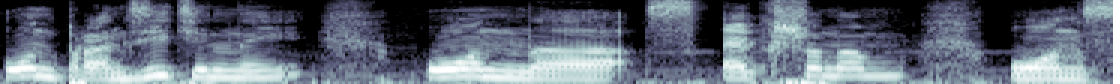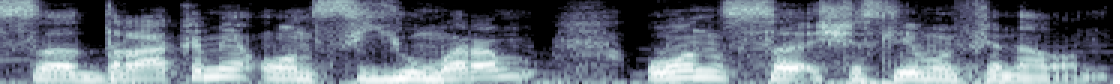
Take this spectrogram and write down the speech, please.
Он пронзительный, он э, с экшеном, он с драками, он с юмором, он с счастливым финалом.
